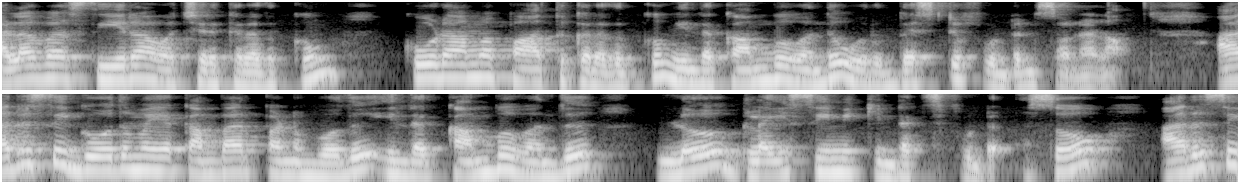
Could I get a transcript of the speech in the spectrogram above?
அளவை சீரா வச்சிருக்கிறதுக்கும் கூடாம பார்த்துக்கிறதுக்கும் இந்த கம்பு வந்து ஒரு பெஸ்ட் ஃபுட்டுன்னு சொல்லலாம். அரிசி கோதுமையை கம்பேர் பண்ணும்போது இந்த கம்பு வந்து low glycemic index food so அரிசி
